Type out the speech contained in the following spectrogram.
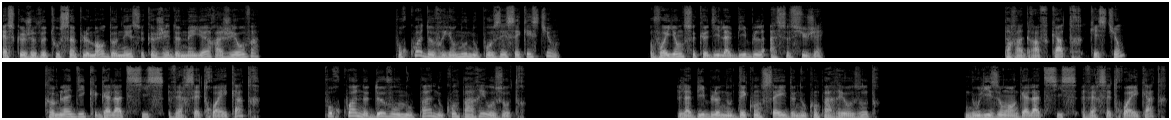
est-ce que je veux tout simplement donner ce que j'ai de meilleur à Jéhovah? Pourquoi devrions-nous nous poser ces questions? Voyons ce que dit la Bible à ce sujet. Paragraphe 4. Question. Comme l'indique Galates 6, versets 3 et 4, pourquoi ne devons-nous pas nous comparer aux autres? La Bible nous déconseille de nous comparer aux autres. Nous lisons en Galates 6, versets 3 et 4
